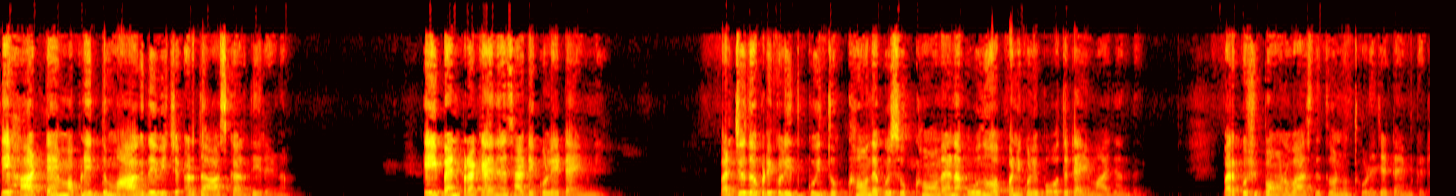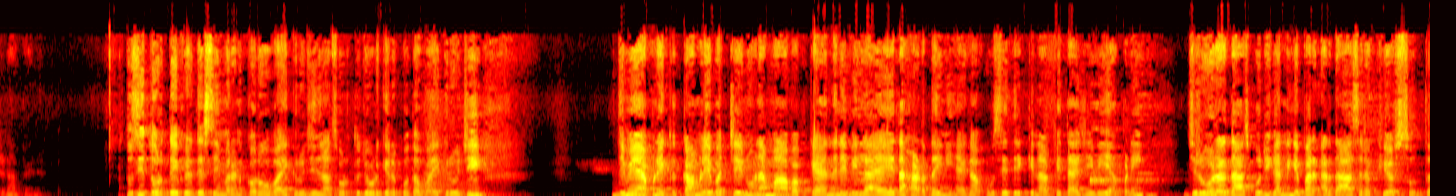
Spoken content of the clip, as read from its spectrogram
ਤੇ ਹਰ ਟਾਈਮ ਆਪਣੇ ਦਿਮਾਗ ਦੇ ਵਿੱਚ ਅਰਦਾਸ ਕਰਦੇ ਰਹਿਣਾ। ਕਈ ਭੈਣ ਭਰਾ ਕਹਿੰਦੇ ਨੇ, ਸਾਡੇ ਕੋਲੇ ਟਾਈਮ ਨਹੀਂ। ਪਰ ਜਦੋਂ ਆਪਣੇ ਕੋਲੇ ਕੋਈ ਦੁੱਖ ਆਉਂਦਾ, ਕੋਈ ਸੁੱਖ ਆਉਂਦਾ ਹੈ ਨਾ, ਉਦੋਂ ਆਪਣੇ ਕੋਲੇ ਬਹੁਤ ਟਾਈਮ ਆ ਜਾਂਦਾ ਪਰ ਕੁਝ ਪਾਉਣ ਵਾਸਤੇ ਤੁਹਾਨੂੰ ਥੋੜਾ ਜਿਹਾ ਟਾਈਮ ਕੱਢਣਾ ਪੈਣਾ। ਤੁਸੀਂ ਤੁਰਦੇ ਫਿਰਦੇ ਸਿਮਰਨ ਕਰੋ, ਵਾਹਿਗੁਰੂ ਜੀ ਦੇ ਨਾਲ ਸੁਰਤ ਜੋੜ ਕੇ ਰੱਖੋ ਤਾਂ ਵਾਹਿਗੁਰੂ ਜੀ, ਜਿਵੇਂ ਆਪਣੇ ਇੱਕ ਕਮਲੇ ਬੱਚੇ ਨੂੰ ਨਾ ਮਾਪੇ ਕਹਿੰਦੇ ਨੇ ਵੀ ਲੈ, ਇਹ ਤਾਂ ਹਟਦਾ ਹੀ ਨਹੀਂ ਹੈਗਾ, ਉਸੇ ਤਰੀਕੇ ਨਾਲ ਪਿਤਾ ਜੀ ਵੀ ਆਪਣੀ ਜ਼ਰੂਰ ਅਰਦਾਸ ਪੂਰੀ ਕਰਨਗੇ, ਪਰ ਅਰਦਾਸ ਰੱਖਿਓ ਸੁੱਧ।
